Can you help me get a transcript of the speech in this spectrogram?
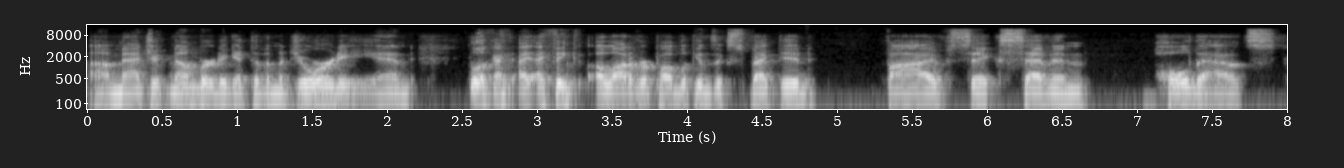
uh, magic number to get to the majority. And look, I, I think a lot of Republicans expected five, six, seven holdouts.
